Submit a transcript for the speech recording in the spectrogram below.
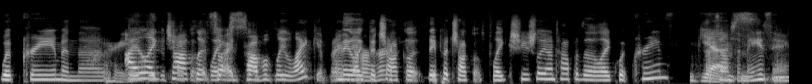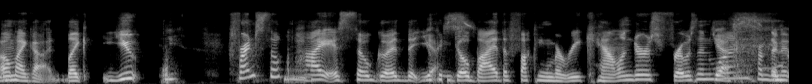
whipped cream and the Right. I like the chocolate, so I'd probably like it. But and I've they like the heard of it. chocolate. They put chocolate flakes usually on top of the like whipped cream. Yeah, sounds amazing. Oh my god! Like you, French silk Mm. pie is so good that you can go buy the fucking Marie Callender's frozen Yes. one from the And it's-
